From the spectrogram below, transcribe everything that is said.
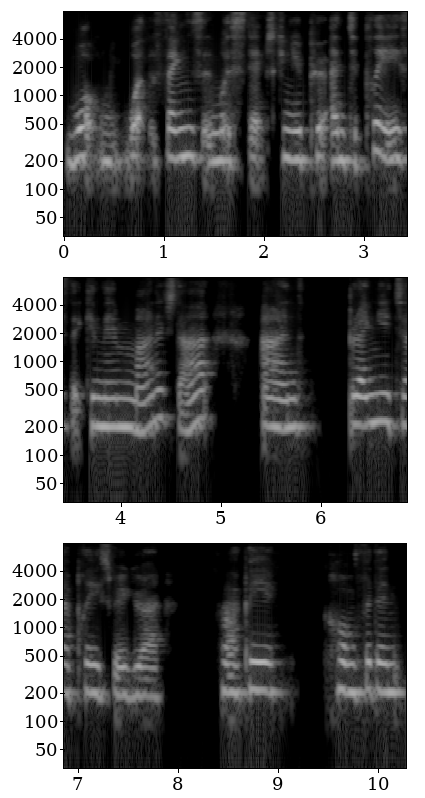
What what things and what steps can you put into place that can then manage that and bring you to a place where you are happy, confident,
